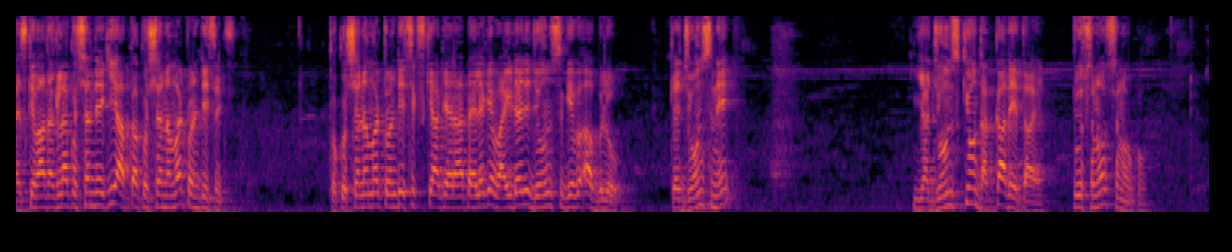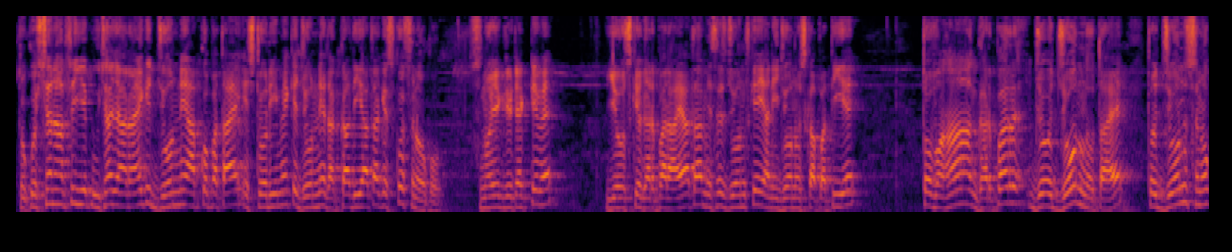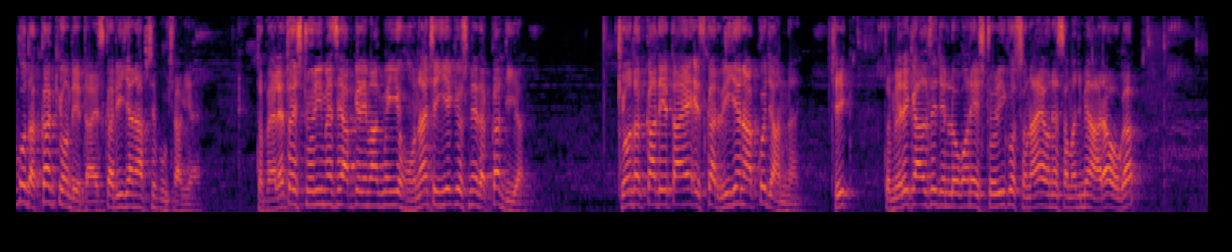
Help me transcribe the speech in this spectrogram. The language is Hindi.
हाँ इसके बाद अगला क्वेश्चन देखिए, आपका क्वेश्चन नंबर ट्वेंटी सिक्स तो क्वेश्चन नंबर ट्वेंटी सिक्स क्या कह रहा है? पहले कि why does Jones give a blow कि जोन्स ने या जोन्स क्यों धक्का देता है? टू स्नो स्नो को। तो क्वेश्चन आपसे ये पूछा जा रहा है कि जोन ने, आपको पता है स्टोरी में कि जोन ने धक्का दिया था किसको? स्नो को। स्नो एक डिटेक्टिव है। ये उसके घर पर आया था मिसेस जोन्स के, यानी जोन उसका पति है। तो वहाँ घर पर जो जोन होता है तो जोन स्नो को धक्का क्यों देता है? इसका रीज़न आपसे पूछा गया है। तो पहले तो स्टोरी में से आपके दिमाग में ये होना चाहिए कि उसने धक्का दिया। क्यों धक्का देता है? इसका रीज़न आपको जानना है, ठीक? तो मेरे ख्याल से जिन लोगों ने स्टोरी को सुना है, उन्हें समझ में आ रहा होगा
